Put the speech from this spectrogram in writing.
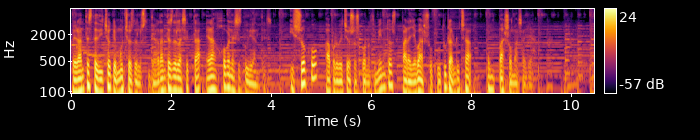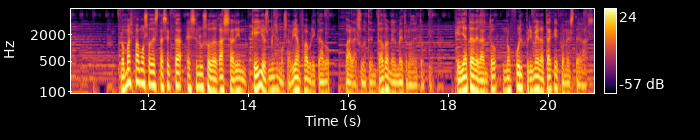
Pero antes te he dicho que muchos de los integrantes de la secta eran jóvenes estudiantes, y Soko aprovechó esos conocimientos para llevar su futura lucha un paso más allá. Lo más famoso de esta secta es el uso de gas sarín que ellos mismos habían fabricado para su atentado en el metro de Tokio, que ya te adelanto no fue el primer ataque con este gas.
